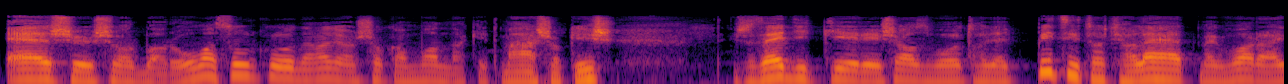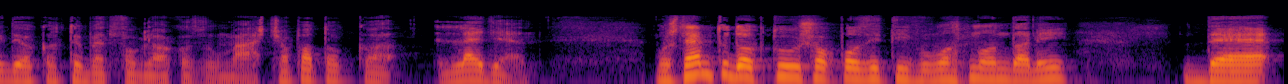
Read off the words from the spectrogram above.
elsősorban Róma szurkoló, de nagyon sokan vannak itt mások is. És az egyik kérés az volt, hogy egy picit, hogyha lehet, meg van rá idő, akkor többet foglalkozunk más csapatokkal, legyen. Most nem tudok túl sok pozitívumot mondani, de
